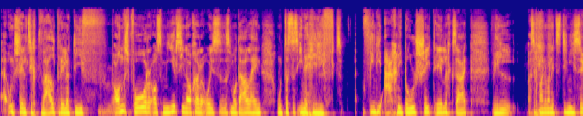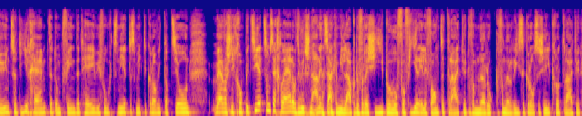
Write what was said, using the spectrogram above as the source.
äh, und stellt sich die Welt relativ anders vor, als wir sie nachher uns das Modell haben und dass das ihnen hilft. Finde ich auch ein bisschen Bullshit, ehrlich gesagt, weil also ich meine, wenn jetzt deine Söhne zu dir kämen und finden, hey, wie funktioniert das mit der Gravitation, wäre wahrscheinlich kompliziert um zu erklären, aber du würdest auch nicht sagen, wir leben auf einer Scheibe, die von vier Elefanten getragen wird, auf einem Rücken von einer riesengroßen Schildkröte getragen wird.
